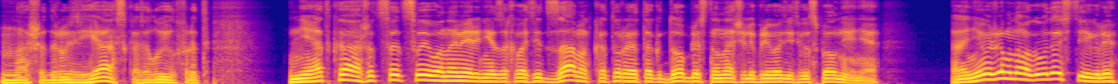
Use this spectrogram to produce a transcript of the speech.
«Наши друзья», — сказал Уилфред, — «не откажутся от своего намерения захватить замок, который так доблестно начали приводить в исполнение. Они уже многого достигли.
